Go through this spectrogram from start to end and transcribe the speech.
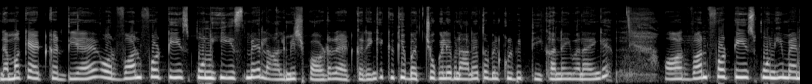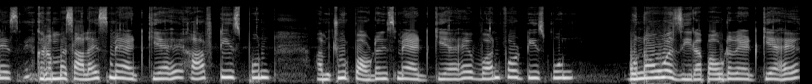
नमक ऐड कर दिया है और वन फोर टी स्पून ही इसमें लाल मिर्च पाउडर ऐड करेंगे क्योंकि बच्चों के लिए बनाना है तो बिल्कुल भी तीखा नहीं बनाएँगे। और वन फोर टी स्पून ही मैंने इसमें गरम मसाला इसमें ऐड किया है। हाफ़ टी स्पून अमचूर पाउडर इसमें ऐड किया है। वन फोर टी स्पून भुना हुआ ज़ीरा पाउडर ऐड किया है।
